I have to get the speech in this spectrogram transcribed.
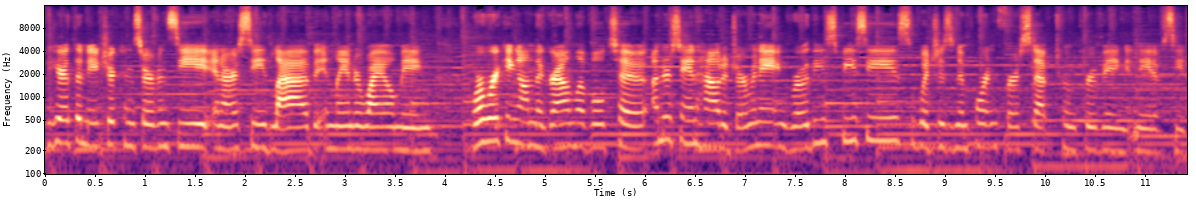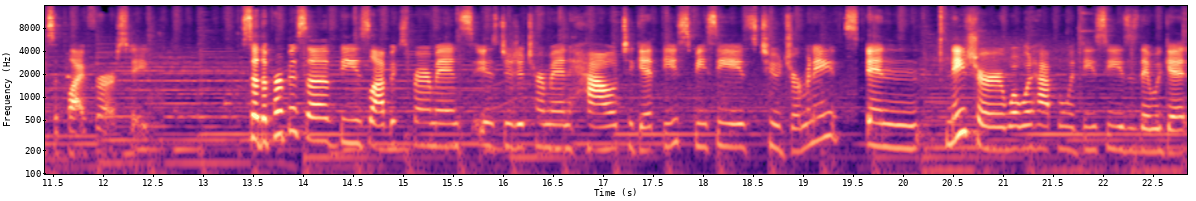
Here at the Nature Conservancy in our seed lab in Lander, Wyoming, we're working on the ground level to understand how to germinate and grow these species, which is an important first step to improving native seed supply for our state. So the purpose of these lab experiments is to determine how to get these species to germinate. In nature, what would happen with these seeds is they would get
